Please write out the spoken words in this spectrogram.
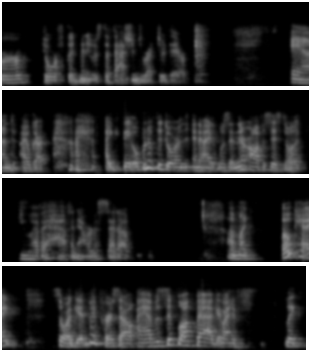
Bergdorf Goodman. It was the fashion director there. And I got, I, I, they opened up the door and, and I was in their offices. They're like, you have a half an hour to set up. I'm like, okay. So I get my purse out. I have a Ziploc bag and I have like,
